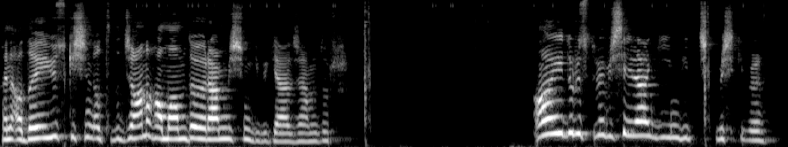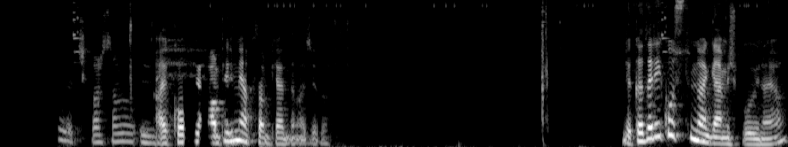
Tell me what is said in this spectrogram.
hani adaya 100 kişinin atılacağını hamamda öğrenmişim gibi geleceğim dur. Ay dur üstüme bir şeyler giyeyim deyip çıkmış gibi. Bunu da çıkarsam. Ay kopya vampir mi yapsam kendim acaba? Ne kadar iyi gelmiş bu oyuna ya.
